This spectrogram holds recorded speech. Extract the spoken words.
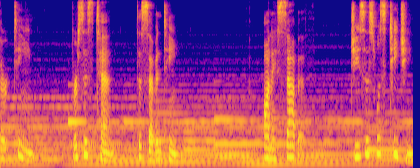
13, verses 10 to 17. On a Sabbath, Jesus was teaching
